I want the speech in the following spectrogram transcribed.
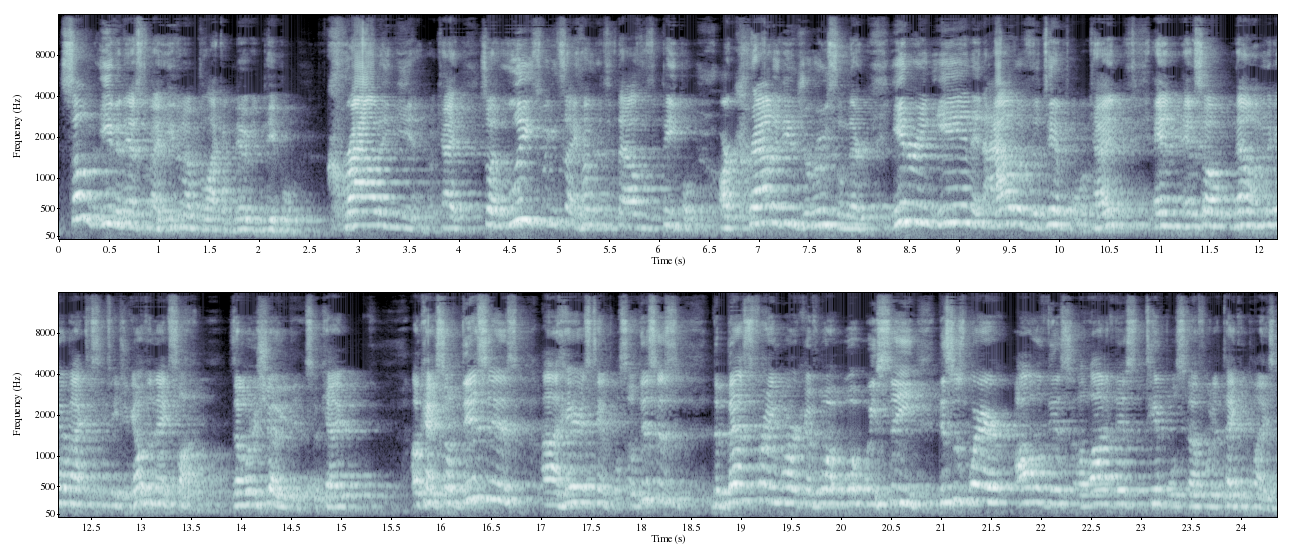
Some even estimate even up to like a million people crowding in, okay? So at least we can say hundreds of thousands of people are crowded in Jerusalem. They're entering in and out of the temple, okay? And, and so now I'm going to go back to some teaching. Go to the next slide, because I want to show you this, okay? Okay, so this is uh, Herod's temple. So this is the best framework of what, what we see. This is where all of this, a lot of this temple stuff would have taken place.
